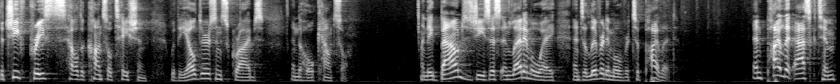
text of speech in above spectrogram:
the chief priests held a consultation with the elders and scribes and the whole council. And they bound Jesus and led him away and delivered him over to Pilate. And Pilate asked him,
